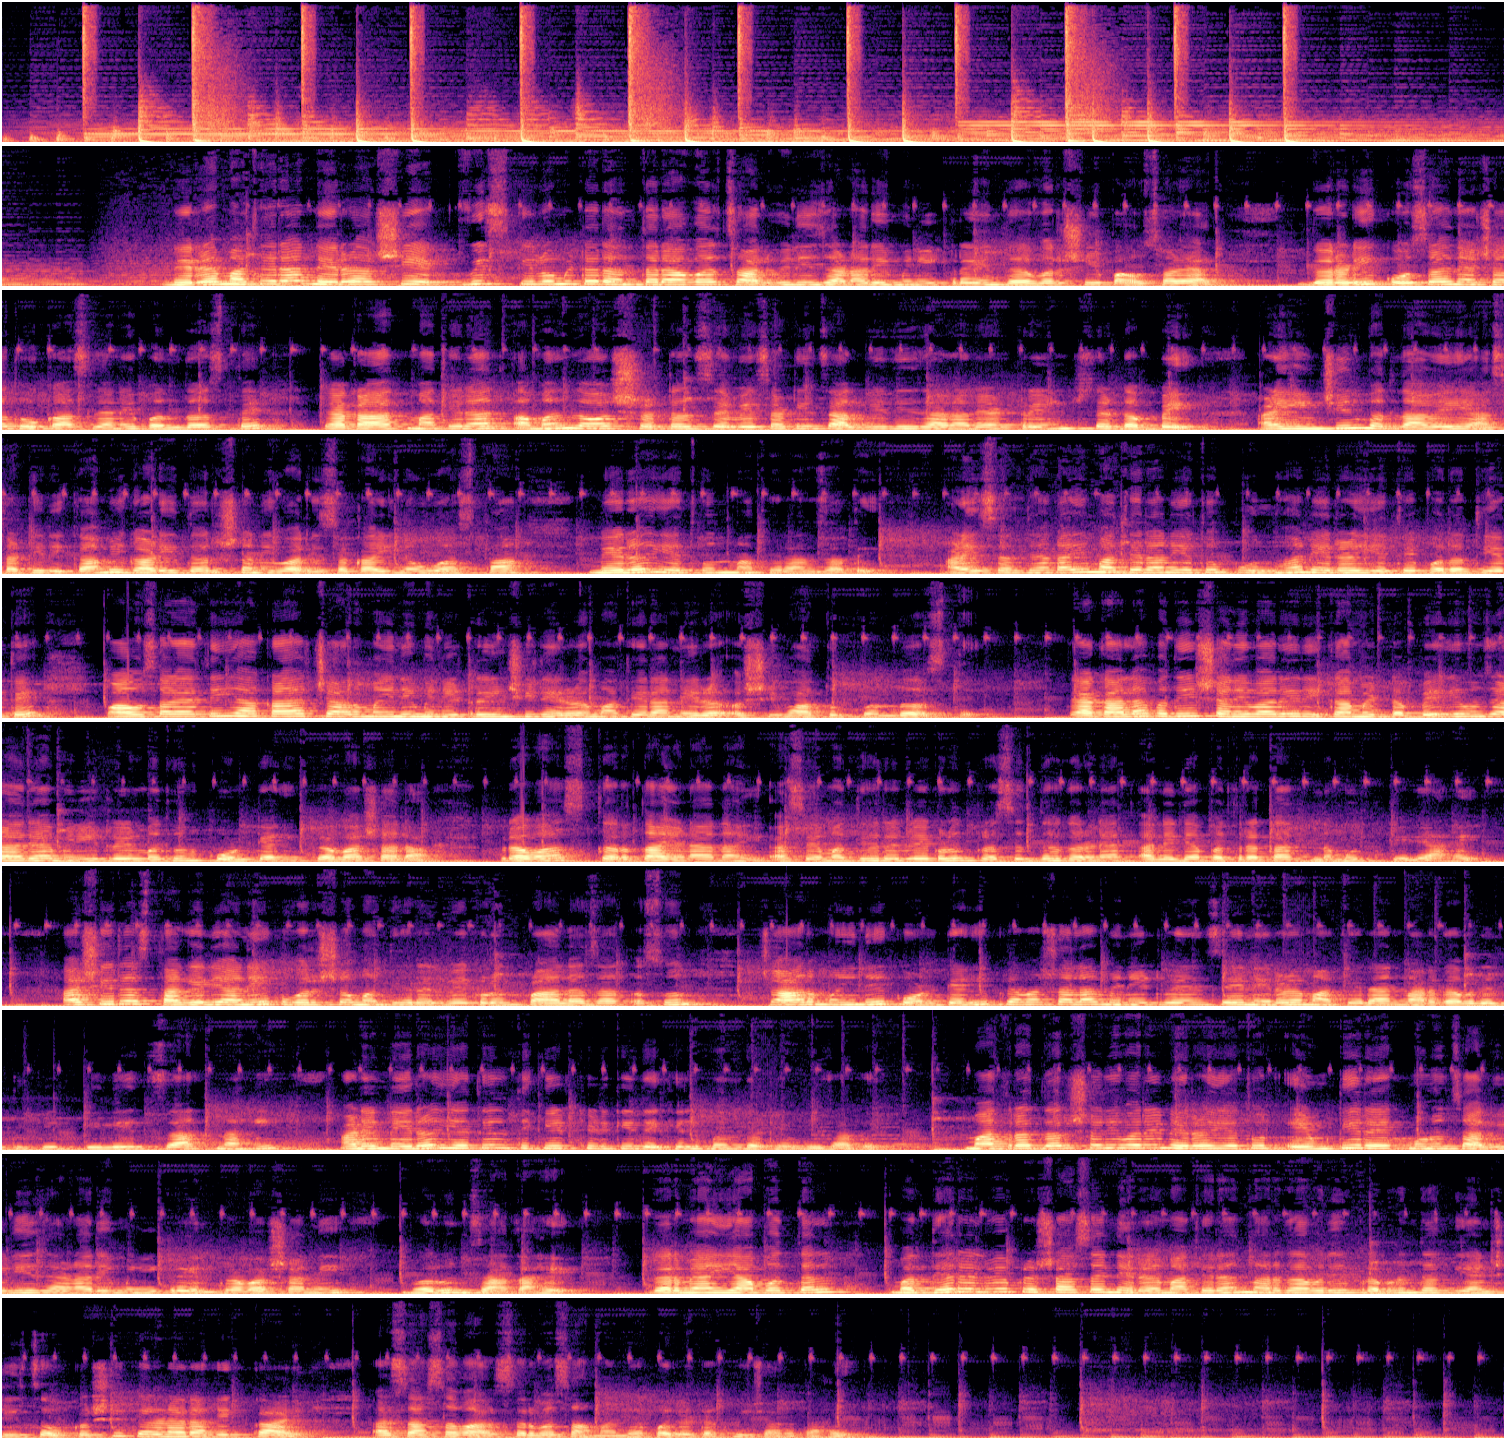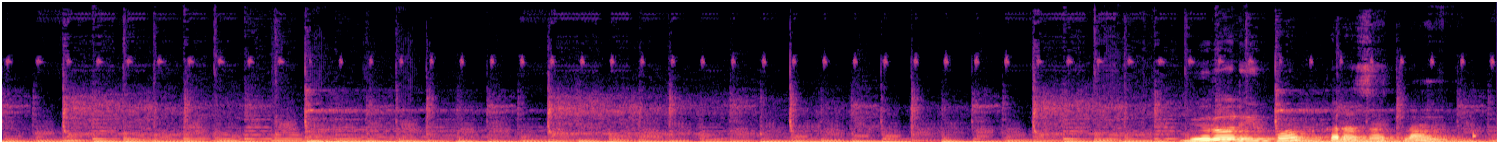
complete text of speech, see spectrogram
नेरळ माथेरान नेरळ अशी एकवीस किलोमीटर अंतरावर चालविली जाणारी मिनी ट्रेन दरवर्षी पावसाळ्यात गर्डी कोसळण्याचा धोका असल्याने बंद असते. त्या काळात माथेरान अमन लॉज शटल सेवेसाठी चालविली जाणाऱ्या ट्रेनचे डब्बे आणि इंजिन बदलावे यासाठी रिकामी गाडी दर शनिवारी सकाळी नऊ वाजता नेरळ येथून माथेरान जाते. आणि संध्याकाळी माथेरान येथून पुन्हा नेरळ येथे परत येते. पावसाळ्यातही या काळात चार महिने मिनी ट्रेनची नेरळ माथेरान नेरळ अशी वाहतूक बंद असते. त्या कालावधीत शनिवारी रिकामे डबे घेऊन जाणाऱ्या मिनी ट्रेनमधून कोणत्याही प्रवाशाला प्रवास करता येणार नाही असे मध्य रेल्वेकडून प्रसिद्ध करण्यात आलेल्या पत्रकात नमूद केले आहे. अशी रस्ता गेली अनेक वर्ष मध्य रेल्वेकडून पाळला जात असून चार महिने कोणत्याही प्रवाशाला मिनी ट्रेनचे नेरळ माथेरान मार्गावरील तिकीट दिले जात नाही आणि नेरळ येथील तिकीट खिडकी देखील बंद ठेवली जाते. मात्र दर शनिवारी नेरळ येथून एम टी रेक म्हणून चालविली जाणारी मिनी ट्रेन प्रवाशांनी भरून जात आहे. दरम्यान याबद्दल मध्य रेल्वे प्रशासन नेरळ माथेरान मार्गावरील प्रबंधक यांची चौकशी करणार आहे काय असा सवाल सर्वसामान्य पर्यटक विचारत आहेत. Bureau report Karjat live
